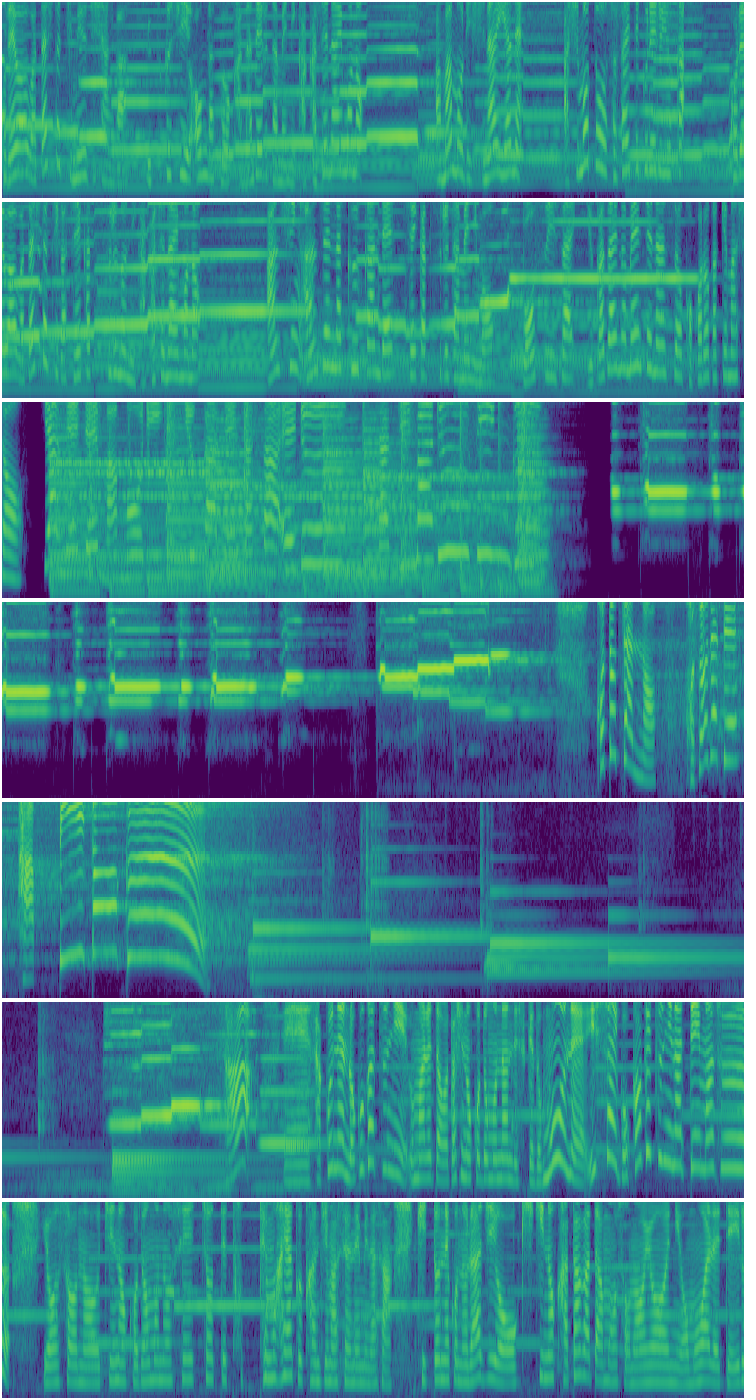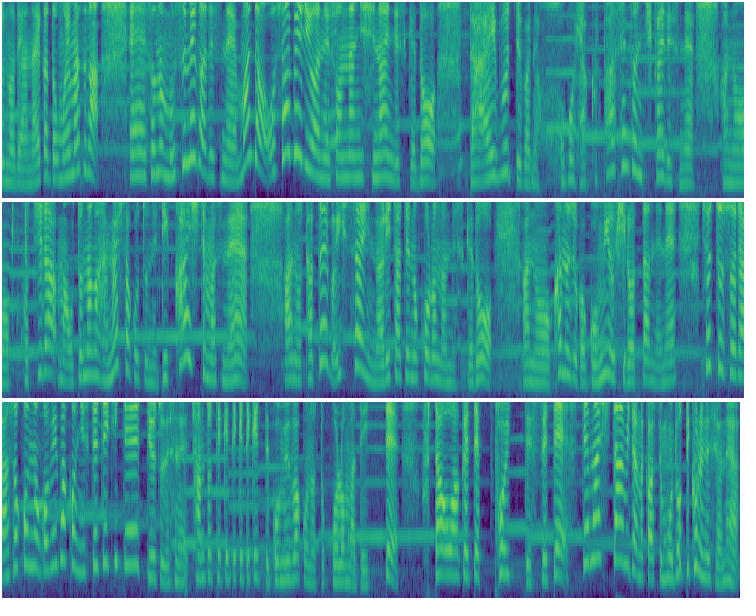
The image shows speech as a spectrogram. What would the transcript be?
これは私たちミュージシャンが美しい音楽を奏でるために欠かせないもの。雨漏りしない屋根。足元を支えてくれる床。これは私たちが生活するのに欠かせないもの。安心安全な空間で生活するためにも防水材床材のメンテナンスを心がけましょう。屋根で守り床で支える。田島ルーフィング。ことちゃんの子育てハッ昨年6月に生まれた私の子供なんですけどもうね1歳5ヶ月になっています。よそのうちの子供の成長ってとっても早く感じますよね皆さん。きっとねこのラジオをお聞きの方々もそのように思われているのではないかと思いますが、えーその娘がですねまだおしゃべりはねそんなにしないんですけどだいぶっていうかねほぼ100%に近いですね。あのこちら、まあ、大人が話したことね理解してますね。あの例えば1歳になりたての頃なんですけどあの彼女がゴミを拾ったんでね。ちょっとそれあそこのゴミ箱に捨ててきてって言うとですねちゃんとテケテケテケってゴミ箱のところまで行って蓋を開けてポイって捨てて捨てましたみたいな顔して戻ってくるんですよね。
